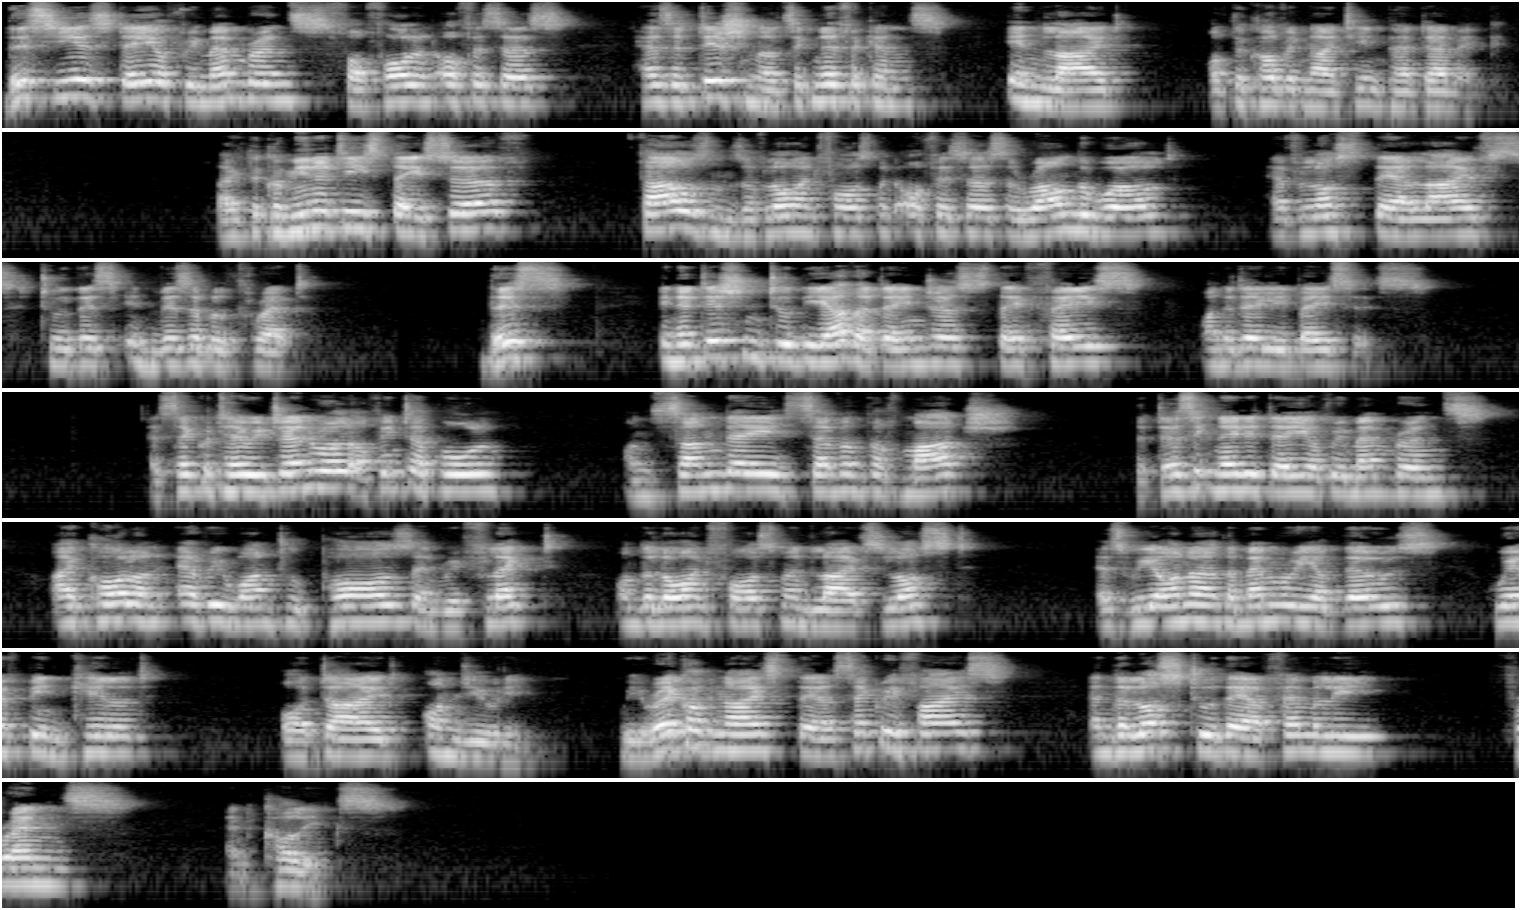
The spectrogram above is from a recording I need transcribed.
This year's Day of Remembrance for Fallen Officers has additional significance in light of the COVID-19 pandemic. Like the communities they serve, thousands of law enforcement officers around the world have lost their lives to this invisible threat. This, in addition to the other dangers they face on a daily basis. As Secretary General of Interpol, on Sunday, 7th of March, the designated day of remembrance, I call on everyone to pause and reflect on the law enforcement lives lost as we honor the memory of those who have been killed or died on duty. We recognize their sacrifice and the loss to their family, friends and colleagues.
